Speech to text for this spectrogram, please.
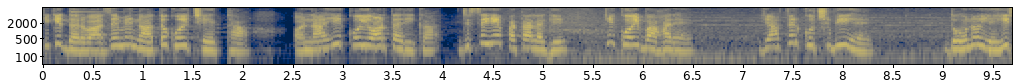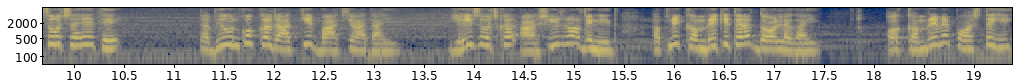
क्योंकि दरवाजे में ना तो कोई छेद था और ना ही कोई और तरीका जिससे ये पता लगे कि कोई बाहर है या फिर कुछ भी है। दोनों यही सोच रहे थे। तभी उनको कल रात की बात याद आई। यही सोचकर आशीष और विनीत अपने कमरे की तरफ़ दौड़ लगाई और कमरे में पहुँचते ही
